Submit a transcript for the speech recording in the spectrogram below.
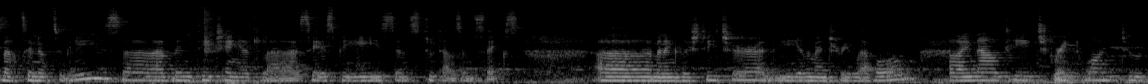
is Martine Hurtubise. Uh, I've been teaching at La CSPI since 2006. Uh, I'm an English teacher at the elementary level. I now teach grade 1, 2,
